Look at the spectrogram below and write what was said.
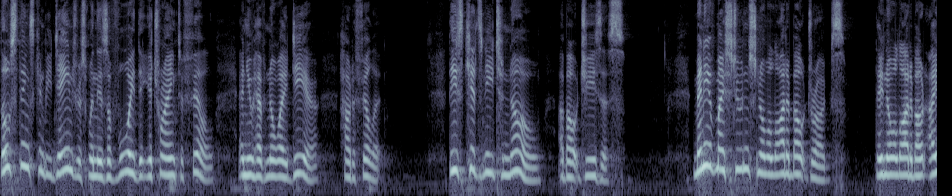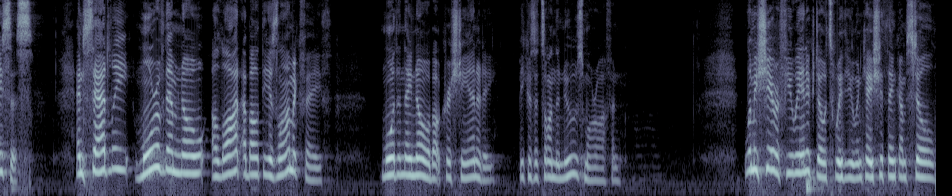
Those things can be dangerous when there's a void that you're trying to fill and you have no idea how to fill it. These kids need to know about Jesus. Many of my students know a lot about drugs, they know a lot about ISIS. And sadly, more of them know a lot about the Islamic faith more than they know about Christianity because it's on the news more often. Let me share a few anecdotes with you in case you think I'm still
